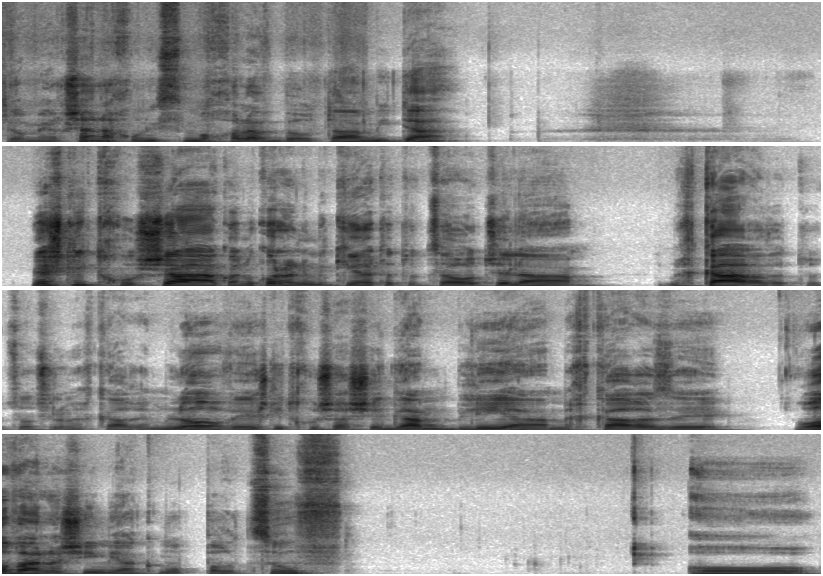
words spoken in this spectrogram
זה אומר שאנחנו נסמוך עליו באותה מידה? יש לי תחושה, קודם כל אני מכיר את התוצאות של המחקר, אז התוצאות של המחקר הן לא, ויש לי תחושה שגם בלי המחקר הזה, רוב האנשים יעקמו פרצוף, או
